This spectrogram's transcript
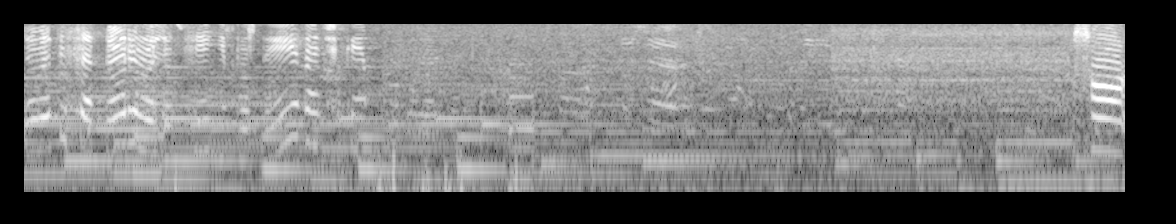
дивитися дореволюційні будиночки. Що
